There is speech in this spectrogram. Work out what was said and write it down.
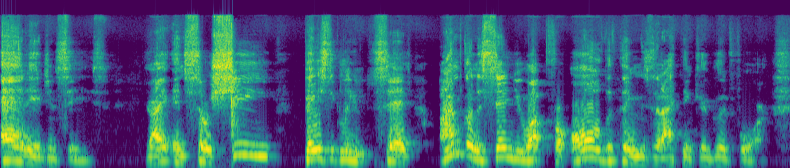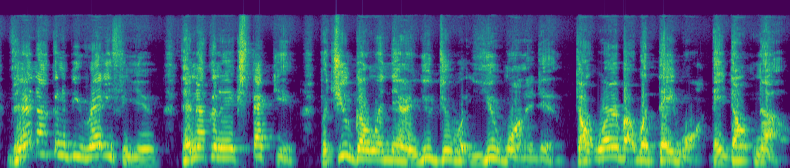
ad agencies, right? And so she basically said, I'm going to send you up for all the things that I think you're good for. They're not going to be ready for you. They're not going to expect you, but you go in there and you do what you want to do. Don't worry about what they want. They don't know.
